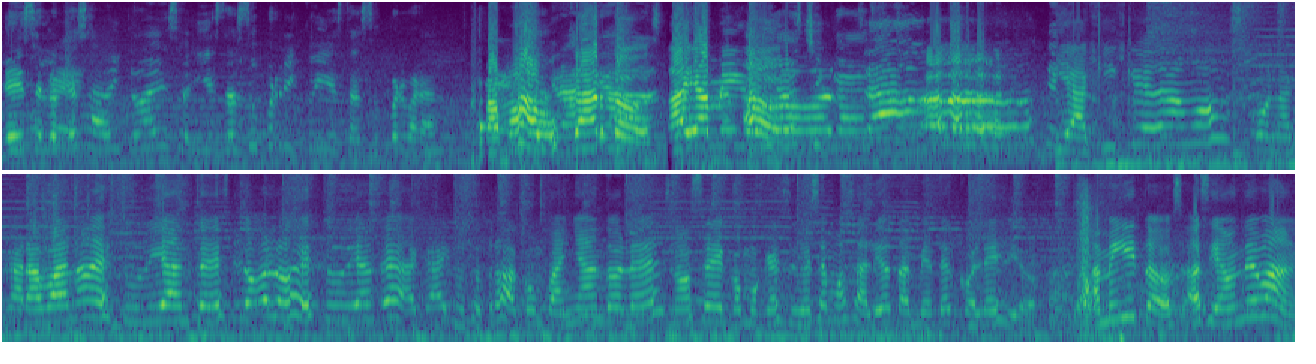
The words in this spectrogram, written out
Es elote Ok. asado y todo eso. Y está súper rico y está súper barato. Vamos a buscarlos. Ay, amigos. Adiós, chicas. Y aquí quedamos con la caravana de estudiantes, todos los estudiantes acá y nosotros acompañándoles. No sé, como que si hubiésemos salido también del colegio. Amiguitos, ¿hacia dónde van?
